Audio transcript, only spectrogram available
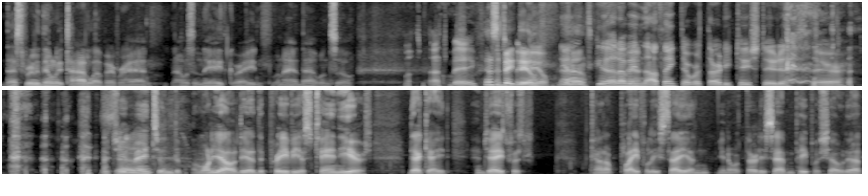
that's really the only title I've ever had. I was in the eighth grade when I had that one. So That's, that's big. That's, was a That's big, deal, you know. it's good. I mean, I think there were 32 students there. But you mentioned one of y'all did the previous ten years, decade, and Jase was kind of playfully saying, you know, thirty-seven people showed up.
